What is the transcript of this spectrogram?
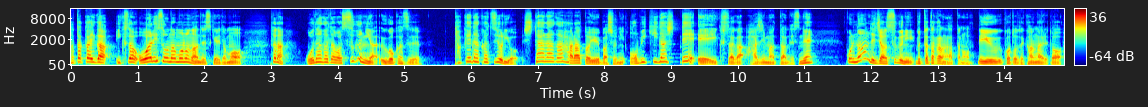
戦いが、戦は終わりそうなものなんですけれども、ただ、織田方はすぐには動かず、武田勝頼を設楽原という場所におびき出して、えー、戦が始まったんですね。これなんでじゃあすぐにぶったたかなかったのっていうことで考えると、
